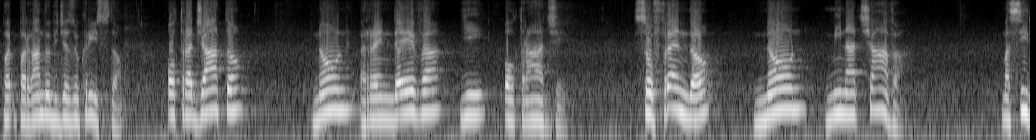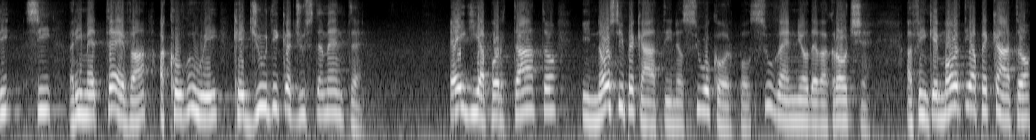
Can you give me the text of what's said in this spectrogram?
par- parlando di Gesù Cristo, oltraggiato non rendeva gli oltraggi, soffrendo non minacciava, ma si, ri- si rimetteva a colui che giudica giustamente. Egli ha portato i nostri peccati nel suo corpo sul legno della croce, affinché morti al peccato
